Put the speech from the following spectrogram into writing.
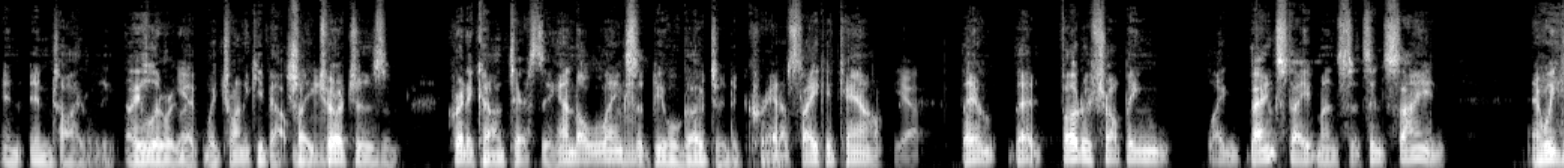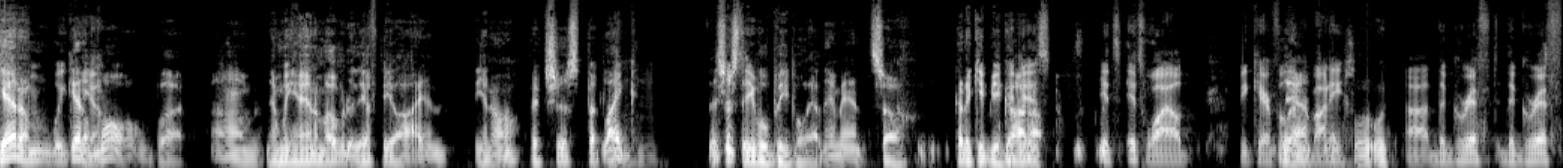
in, entirely. They literally, Yeah. we're trying to keep out fake Mhm. churches and credit card testing and the links Mhm. that people go to to create a fake account. Yeah. They're, they're photoshopping like bank statements. It's insane. And we get them, we get them all, but, um, and we hand them over to the FBI and, you know, it's just, but like, Mhm. There's just evil people out there, man. So got to keep your guard It up. It's it's wild. Be careful, yeah, everybody. absolutely. Uh, the grift, the grift,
